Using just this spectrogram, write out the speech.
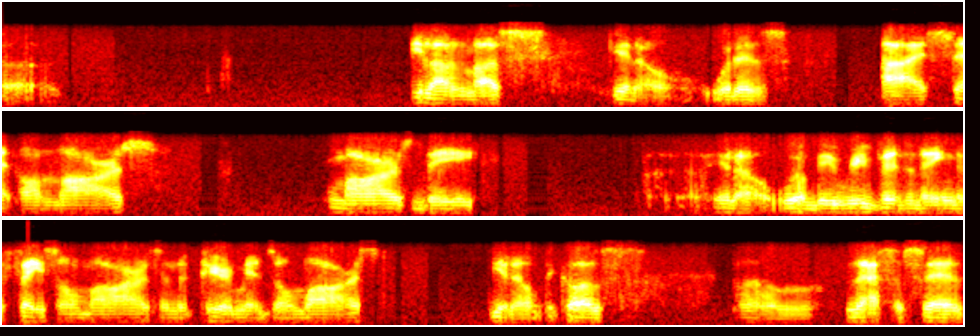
uh, Elon Musk, you know, with his eyes set on Mars. Mars, the you know, we'll be revisiting the face on Mars and the pyramids on Mars, you know, because um, NASA says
